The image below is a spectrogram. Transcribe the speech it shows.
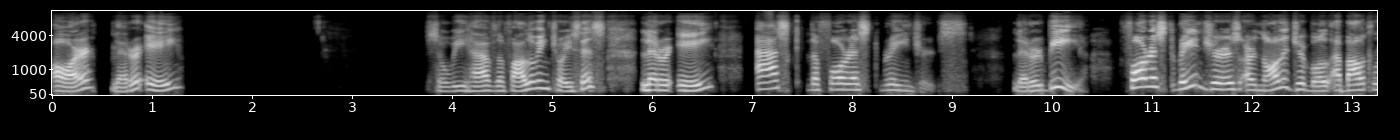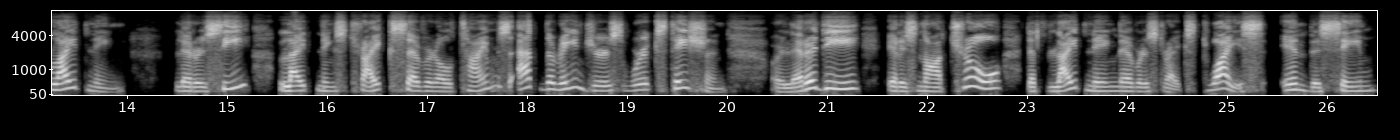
are letter A, so we have the following choices. Letter A, ask the forest rangers. Letter B, forest rangers are knowledgeable about lightning. Letter C, lightning strikes several times at the ranger's workstation. Or letter D, it is not true that lightning never strikes twice in the same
